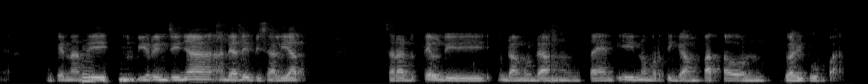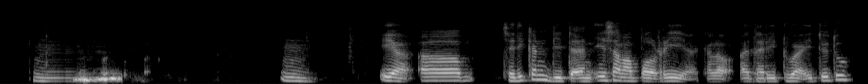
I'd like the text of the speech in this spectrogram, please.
Ya, mungkin nanti hmm. lebih rincinya adik-adik bisa lihat secara detail di Undang-Undang TNI nomor 34 tahun 2004. Hmm. Hmm. Iya, um, jadi kan di TNI sama Polri ya, kalau dari dua itu tuh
